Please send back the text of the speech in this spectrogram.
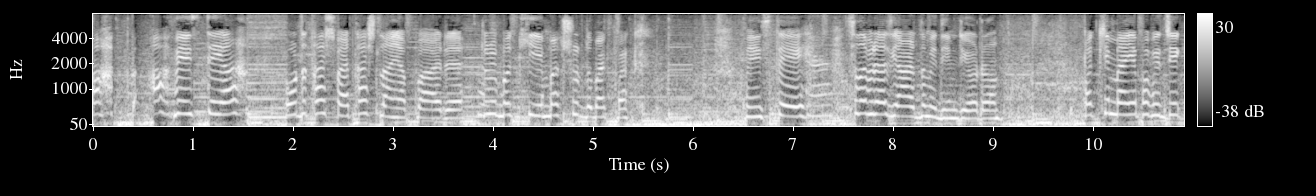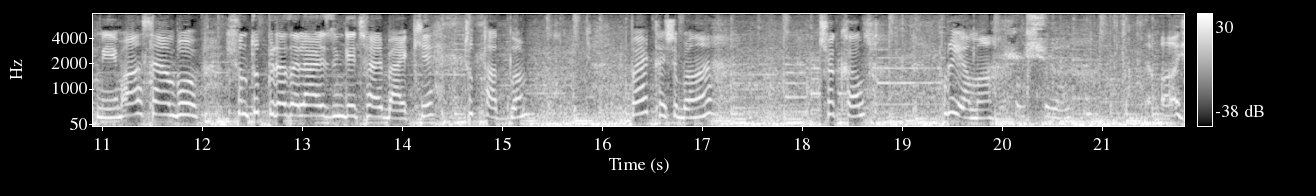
Ah, ah Veste ya. Orada taş var. Taşla yap bari. Dur bir bakayım. Bak şurada bak bak. Veste. Sana biraz yardım edeyim diyorum. Bakayım ben yapabilecek miyim? Ah sen bu. Şunu tut biraz alerjin geçer belki. Tut tatlım. Ver taşı bana. Çakal. Buraya mı? Şuraya. Ay.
